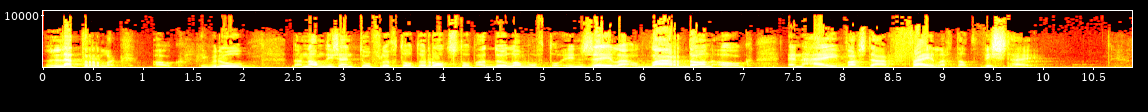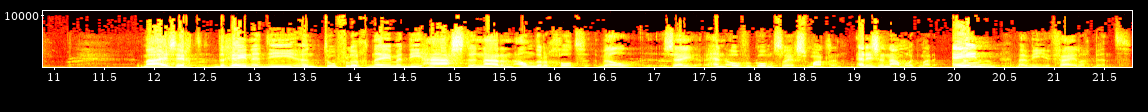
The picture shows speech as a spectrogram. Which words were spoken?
Letterlijk ook. Ik bedoel, dan nam hij zijn toevlucht tot de rots, tot Adullam of tot in Zela of waar dan ook. En hij was daar veilig, dat wist hij. Maar hij zegt, degene die hun toevlucht nemen, die haasten naar een andere God, wel, zij, hen overkomt slechts smarten. Er is er namelijk maar één bij wie je veilig bent.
